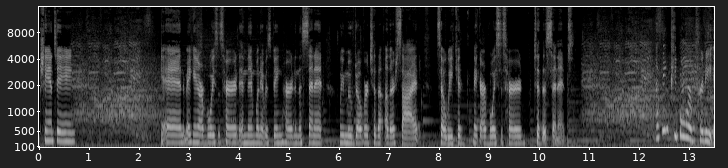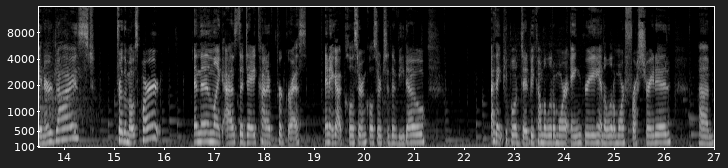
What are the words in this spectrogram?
chanting and making our voices heard and then when it was being heard in the senate we moved over to the other side so we could make our voices heard to the Senate. I think people were pretty energized for the most part. And then, like, as the day kind of progressed and it got closer and closer to the veto, I think people did become a little more angry and a little more frustrated um,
